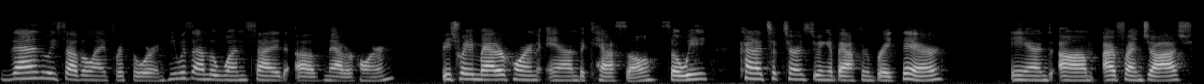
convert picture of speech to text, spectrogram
Then we saw the line for Thor, and he was on the one side of Matterhorn, between Matterhorn and the castle. So we kind of took turns doing a bathroom break there. And um, our friend Josh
